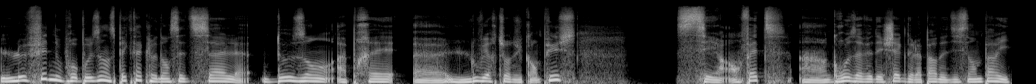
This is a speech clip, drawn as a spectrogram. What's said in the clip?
Le fait de nous proposer un spectacle dans cette salle deux ans après l'ouverture du campus, c'est en fait un gros aveu d'échec de la part de Disneyland Paris.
